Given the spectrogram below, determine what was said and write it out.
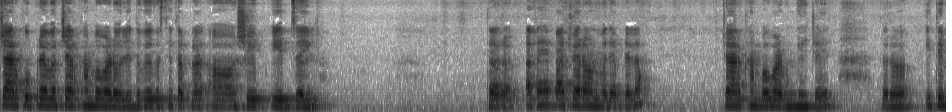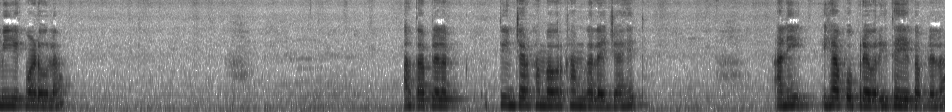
चार कोपऱ्यावर चार खांब वाढवले तर व्यवस्थित आपला शेप येत जाईल. तर आता ह्या पाचव्या राऊंडमध्ये आपल्याला चार खांब वाढवून घ्यायचे आहेत. तर इथे मी एक वाढवला. आता आपल्याला तीन चार खांबावर खांब घालायचे आहेत. आणि ह्या कोपऱ्यावर इथे एक आपल्याला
